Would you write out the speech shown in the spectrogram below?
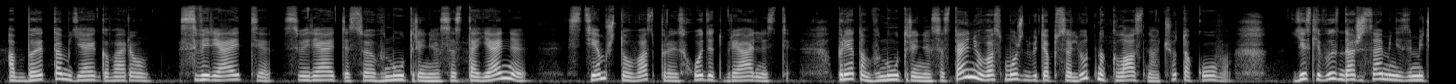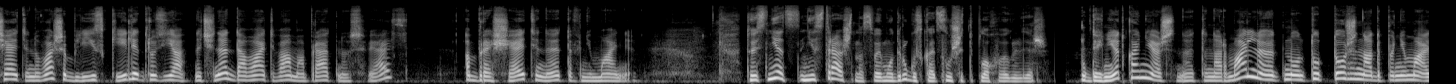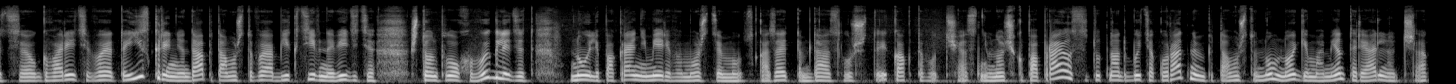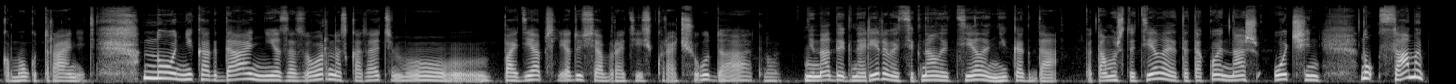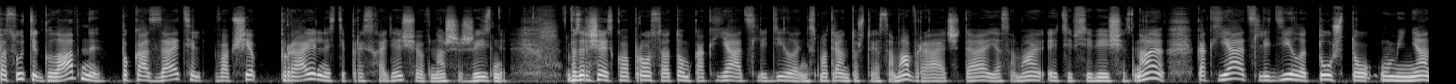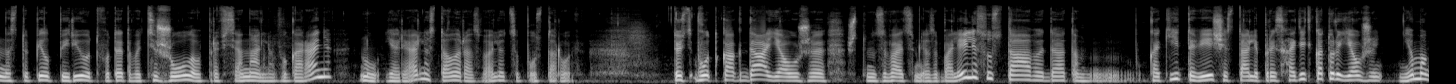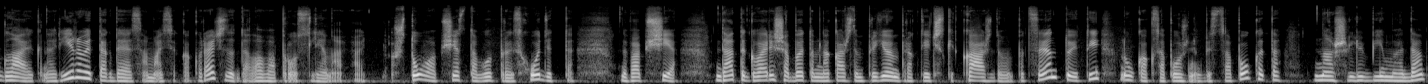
Об этом я и говорю. Сверяйте, сверяйте свое внутреннее состояние с тем, что у вас происходит в реальности. При этом внутреннее состояние у вас может быть абсолютно классно. А что такого? Если вы даже сами не замечаете, но ваши близкие или друзья начинают давать вам обратную связь, обращайте на это внимание. То есть нет, не страшно своему другу сказать, слушай, ты плохо выглядишь. Да нет, конечно, это нормально. Но тут тоже надо понимать, э, говорите вы это искренне, да, потому что вы объективно видите, что он плохо выглядит, ну или, по крайней мере, вы можете ему сказать, там, да, слушай, ты как-то вот сейчас немножечко поправился, тут надо быть аккуратными, потому что, ну, многие моменты реально человека могут ранить. Но никогда не зазорно сказать ему, пойди обследуйся, обратись к врачу, да, ну, не надо игнорировать сигналы тела никогда. Потому что тело это такой наш очень, ну, самый, по сути, главный показатель вообще правильности происходящего в нашей жизни. Возвращаясь к вопросу о том, как я отследила, несмотря на то, что я сама врач, да, я сама эти все вещи знаю, как я отследила то, что у меня наступил период вот этого тяжелого профессионального выгорания, ну, я реально стала разваливаться по здоровью. То есть вот когда я уже, что называется, у меня заболели суставы, да, там какие-то вещи стали происходить, которые я уже не могла игнорировать, тогда я сама себе как врач задала вопрос, Лена, а что вообще с тобой происходит-то вообще? Да, ты говоришь об этом на каждом приеме практически каждому пациенту, и ты, ну, как сапожник без сапог, это наша любимая, да,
